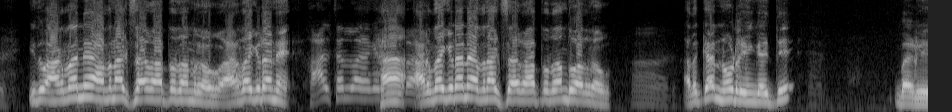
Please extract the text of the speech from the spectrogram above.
ರೀ. ಇದು ಅರ್ಧನೇ ಹದಿನಾಲ್ಕು ಸಾವಿರ ಆಗ್ತದ ಅಂದ್ರೆ ಅವು. ಅರ್ಧ ಗಿಡನೇ. ಹಾಲು ಚಂದ ಹಾ ಅರ್ಧ ಗಿಡನೇ ಹದಿನಾಲ್ಕು ಸಾವಿರ ಆಗ್ತದ ಅಂದು ಅದ್ರ ಅವು ಅದಕ್ಕೆ ನೋಡ್ರಿ ಹಿಂಗೈತಿ. ಬರ್ರಿ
